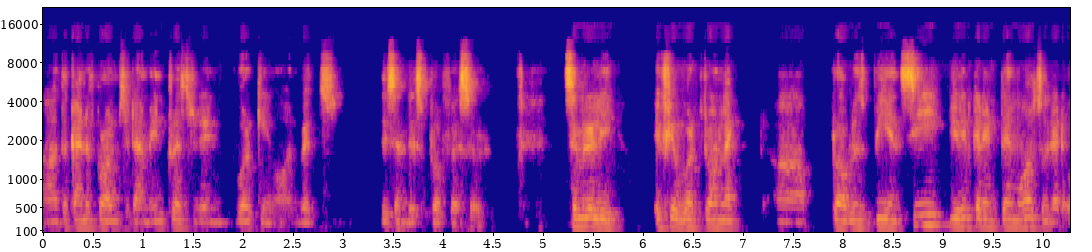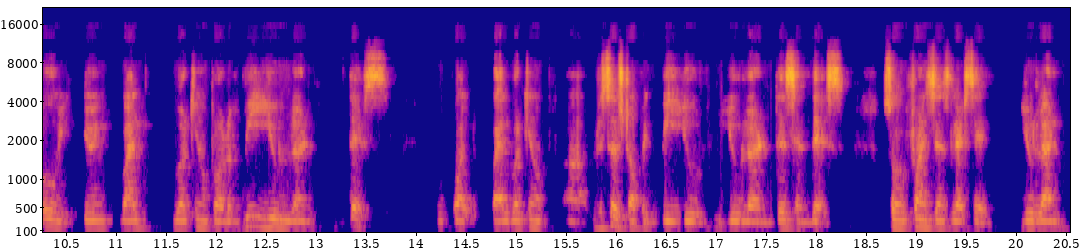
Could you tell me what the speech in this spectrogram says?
uh, the kind of problems that I'm interested in working on with this and this professor. Similarly, if you worked on like uh, problems B and C, you can connect them also that, oh, doing while working on problem B, you learned this. While, while working on uh, research topic B, you, you learned this and this. So for instance, let's say you learn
